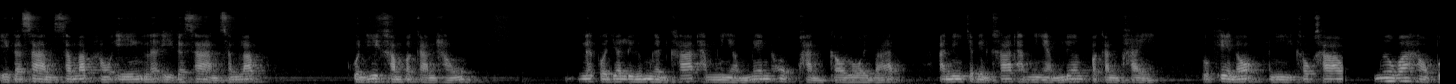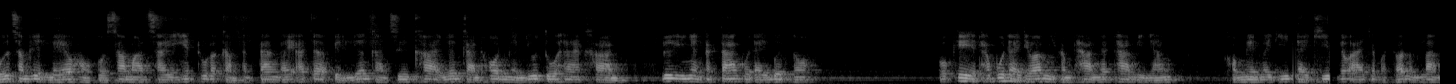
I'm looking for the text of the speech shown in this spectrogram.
เอกสารสำหรับเฮาเองและเอกสารสำหรับคนที่ค้ำประกันเฮาแล้วก็อย่าลืมเงินค่าธรรมเนียมแม่น6,900บาท อันนี้จะเป็นค่าธรรมเนียมเรื่องประกันภัย โอเคเนาะ อันนี้คร่าวๆ เมื่อว่าเฮาเปิดสำเร็จแล้วเฮาก็สามารถใช้เฮ็ดธุรกรรมต่างๆได้อาจจะเป็นเรื่องการซื้อขายเรื่องการถอนเงินอยู่ตัวธนาคาร หรืออีกอย่างต่างๆก็ได้เบิดเนาะโอเค ถ้าผู้ใดที่ว่ามีคำถามอยากถามอีกหยังคอมเมนต์ไว้ที่ใต้คลิปแล้วอายจะมาตอบนํหลัง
